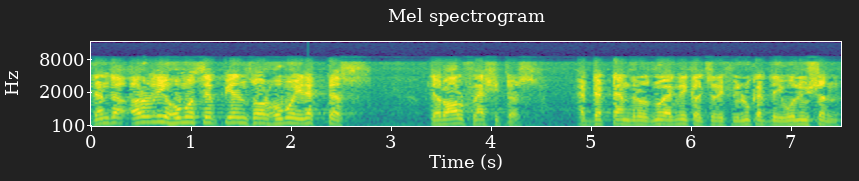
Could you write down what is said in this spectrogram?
Then the early Homo sapiens or Homo erectus, they're all flesh eaters. At that time there was no agriculture. If you look at the evolution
